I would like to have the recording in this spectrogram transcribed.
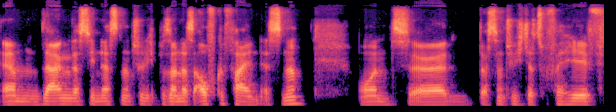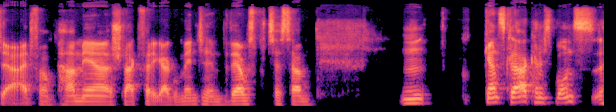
ähm, sagen, dass ihnen das natürlich besonders aufgefallen ist. Ne? Und äh, das natürlich dazu verhilft, einfach ein paar mehr schlagfertige Argumente im Bewerbungsprozess haben. Ganz klar kann ich es bei uns äh,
